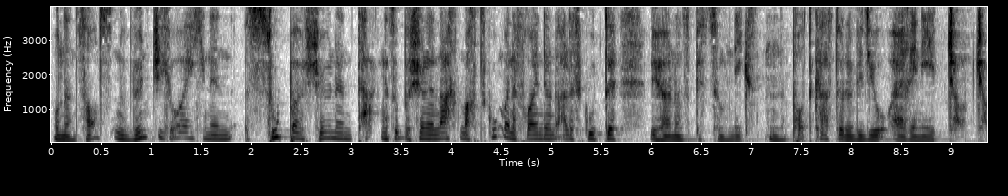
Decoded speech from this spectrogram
Und ansonsten wünsche ich euch einen super schönen Tag, eine super schöne Nacht. Macht's gut, meine Freunde, und alles Gute. Wir hören uns bis zum nächsten Podcast oder Video. Euer René. Ciao, ciao.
